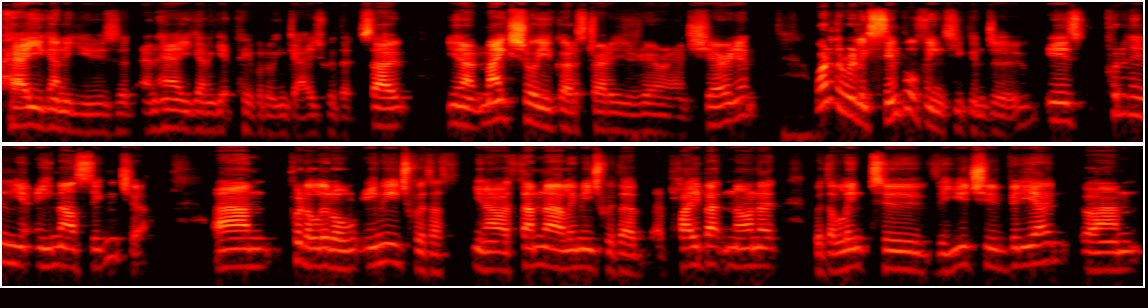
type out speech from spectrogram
how you're going to use it and how you're going to get people to engage with it. So, you know, make sure you've got a strategy around sharing it. One of the really simple things you can do is put it in your email signature. Um, put a little image with a, you know, a thumbnail image with a, a play button on it, with a link to the YouTube video. Um,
